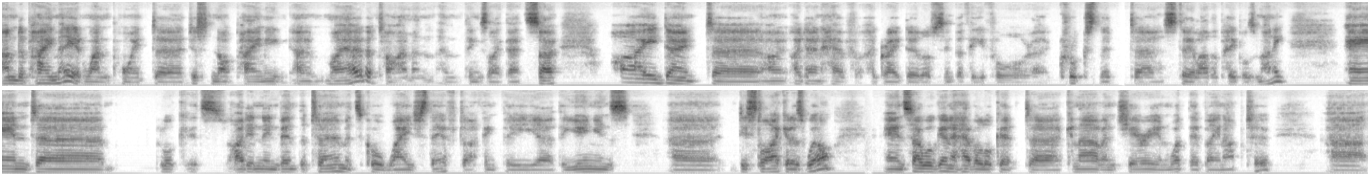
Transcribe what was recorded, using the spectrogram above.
underpay me at one point, uh, just not pay me uh, my overtime and, and things like that. So I don't uh, I, I, don't have a great deal of sympathy for crooks that steal other people's money, and look, it's I didn't invent the term. It's called wage theft. I think the uh, the unions uh, dislike it as well. And so we're going to have a look at uh, Caernarvon Cherry and what they've been up to, uh,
